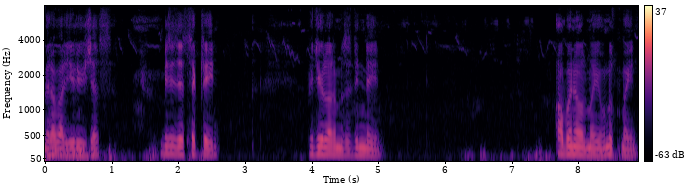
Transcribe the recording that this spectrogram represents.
beraber yürüyeceğiz. Bizi destekleyin. Videolarımızı dinleyin. Abone olmayı unutmayın.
